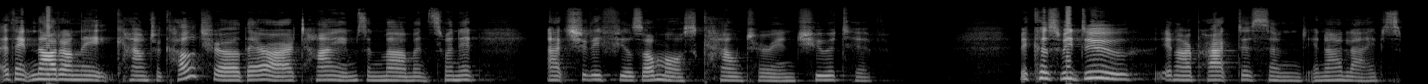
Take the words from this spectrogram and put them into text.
I think, not only countercultural, there are times and moments when it actually feels almost counterintuitive. Because we do, in our practice and in our lives,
